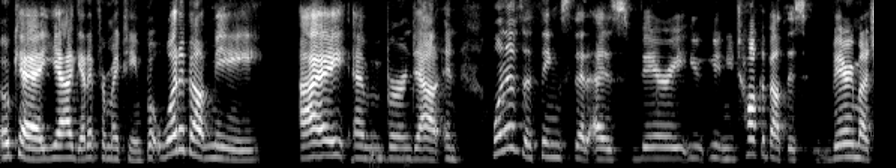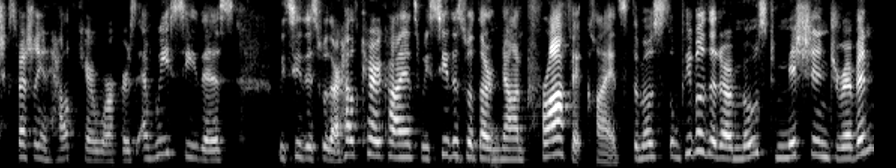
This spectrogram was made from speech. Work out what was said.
okay, yeah, I get it for my team. But what about me? I am mm-hmm. burned out. And one of the things that is very, you, you, you talk about this very much, especially in healthcare workers, and we see this we see this with our healthcare clients. We see this with our nonprofit clients. The most the people that are most mission driven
